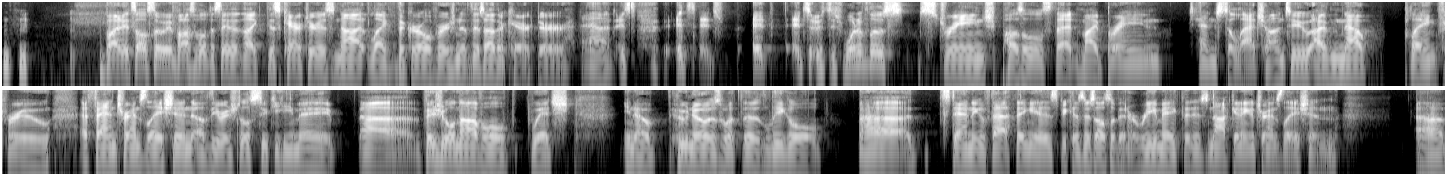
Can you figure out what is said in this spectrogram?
but it's also impossible to say that like this character is not like the girl version of this other character and it's it's it's it, it's it's just one of those strange puzzles that my brain tends to latch onto. I'm now playing through a fan translation of the original tsukihime uh visual novel which you know who knows what the legal uh standing of that thing is because there's also been a remake that is not getting a translation. Uh,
